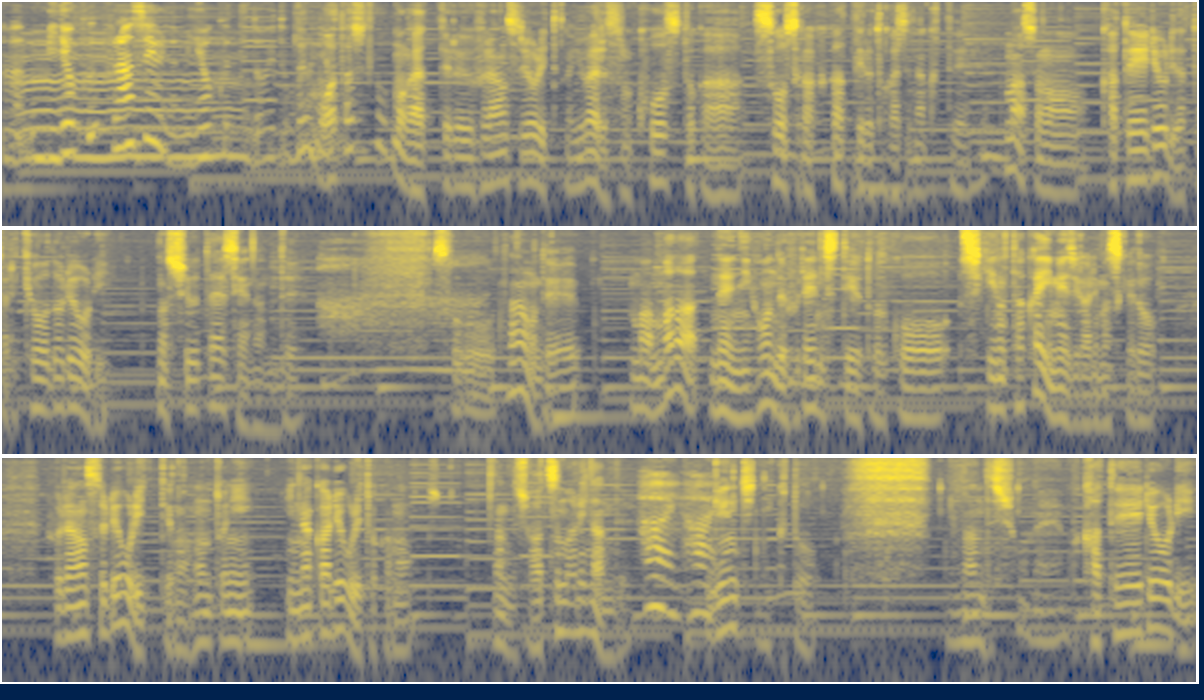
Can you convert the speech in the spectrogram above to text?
うん魅力？フランス料理の魅力ってどういうところ？でも私どもがやってるフランス料理っていうのはいわゆるそのコースとかソースがかかってるとかじゃなくて、ん。まあその家庭料理だったり郷土料理の集大成なんで。あそうなので、まあ、まだね日本でフレンチっていうとこう敷居の高いイメージがありますけどフランス料理っていうのは本当に田舎料理とかのなんでしょう集まりなんで、ーはいはい。現地に行くとなんでしょうね。家庭料理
